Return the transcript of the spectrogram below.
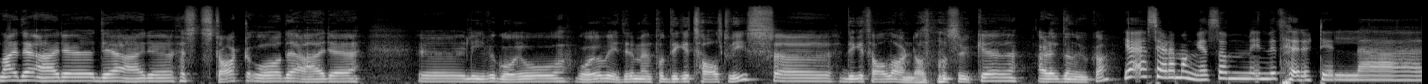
nei, det er, eh, det er eh, høststart, og det er eh, Livet går jo, går jo videre, men på digitalt vis. Uh, digital Arendalsuke, er det denne uka? Ja, jeg ser det er mange som inviterer til uh,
